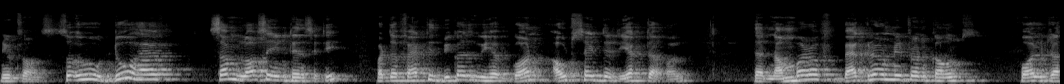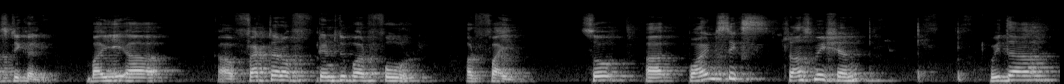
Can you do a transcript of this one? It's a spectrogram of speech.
neutrons. So you do have some loss in intensity, but the fact is because we have gone outside the reactor hall, the number of background neutron counts fall drastically by uh, a factor of 10 to the power 4 or 5. So uh, 0.6 transmission with a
